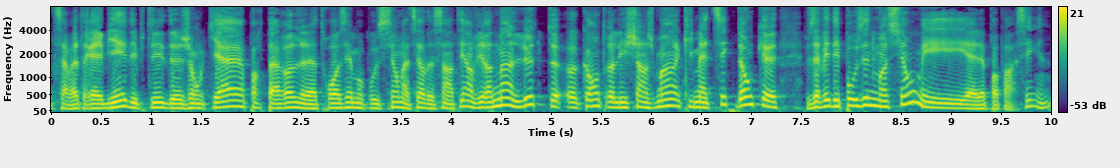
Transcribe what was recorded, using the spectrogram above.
Ça va très bien, député de Jonquière, porte-parole de la troisième opposition en matière de santé, environnement, lutte euh, contre les changements climatiques. Donc, euh, vous avez déposé une motion, mais elle n'a pas passé. Hein?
